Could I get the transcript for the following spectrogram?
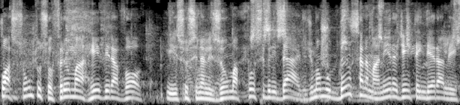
o assunto sofreu uma reviravolta. E isso sinalizou uma possibilidade de uma mudança na maneira de entender a lei.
